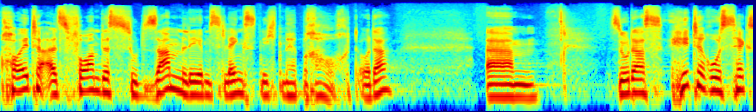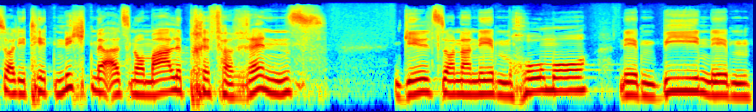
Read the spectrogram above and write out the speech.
heute als Form des Zusammenlebens längst nicht mehr braucht, oder? Ähm, so dass Heterosexualität nicht mehr als normale Präferenz gilt, sondern neben Homo, neben Bi, neben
